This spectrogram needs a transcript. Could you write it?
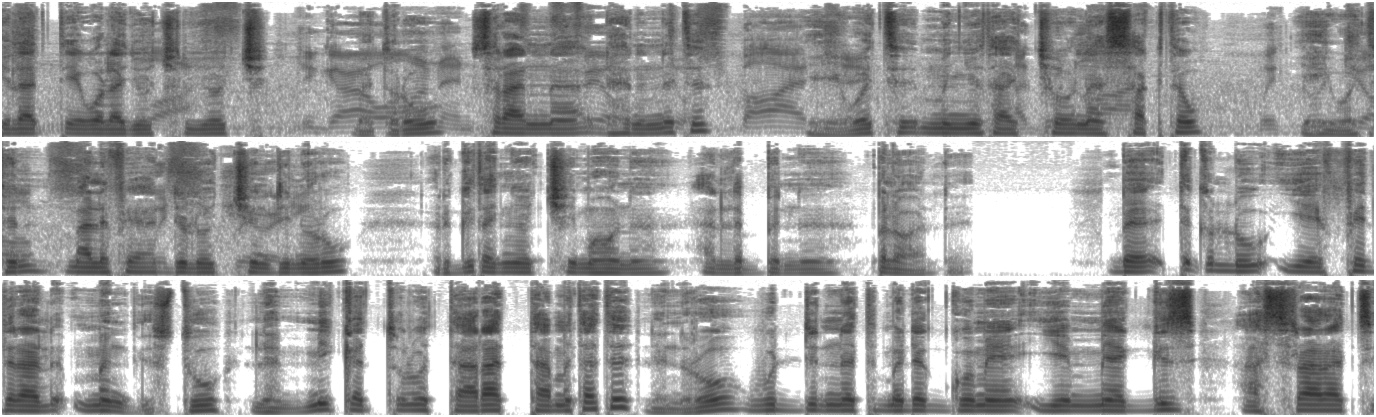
የላጤ ወላጆች ልጆች በጥሩ ሥራና ደህንነት የሕይወት ምኞታቸውን አሳክተው የሕይወትን ማለፊያ ዕድሎች እንዲኖሩ እርግጠኞች መሆን አለብን ብለዋል። በጥቅሉ የፌዴራል መንግሥቱ ለሚቀጥሉት አራት ዓመታት ለኑሮ ውድነት መደጎሚያ የሚያግዝ 14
